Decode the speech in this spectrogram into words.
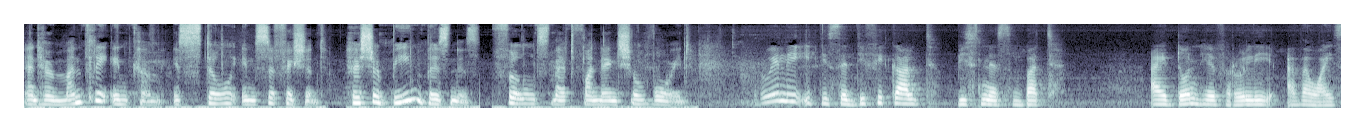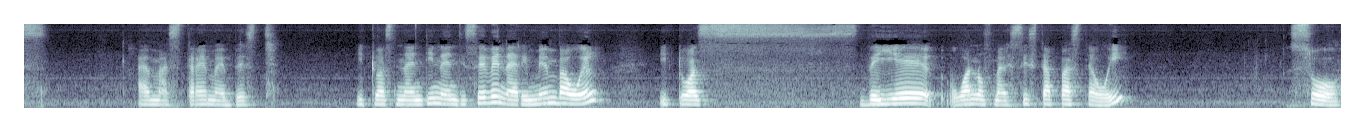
and her monthly income is still insufficient. Her shebeen business fills that financial void. Really, it is a difficult business, but I don't have really otherwise. I must try my best. It was 1997, I remember well. It was the year one of my sister passed away. So,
